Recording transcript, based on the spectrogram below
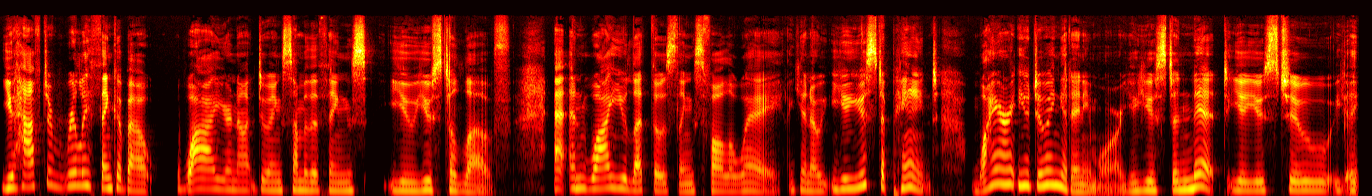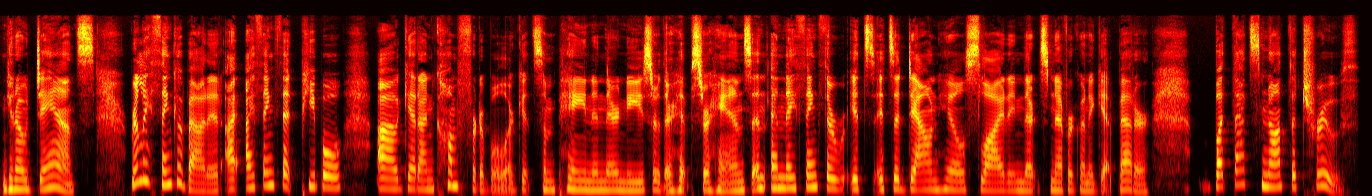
You have to really think about why you're not doing some of the things you used to love and why you let those things fall away. You know, you used to paint. Why aren't you doing it anymore? You used to knit. You used to, you know, dance. Really think about it. I, I think that people uh, get uncomfortable or get some pain in their knees or their hips or hands, and, and they think they're, it's, it's a downhill sliding that's never going to get better. But that's not the truth.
